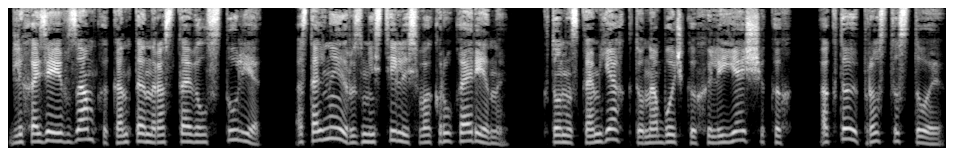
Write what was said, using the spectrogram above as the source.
Для хозяев замка Контен расставил стулья, остальные разместились вокруг арены, кто на скамьях, кто на бочках или ящиках, а кто и просто стоя.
